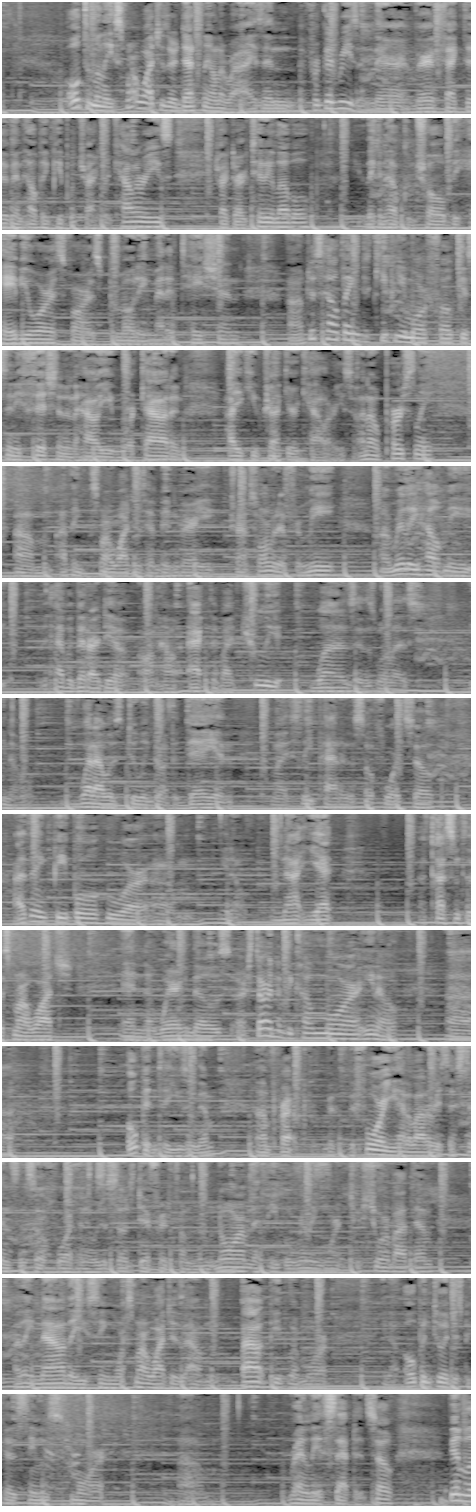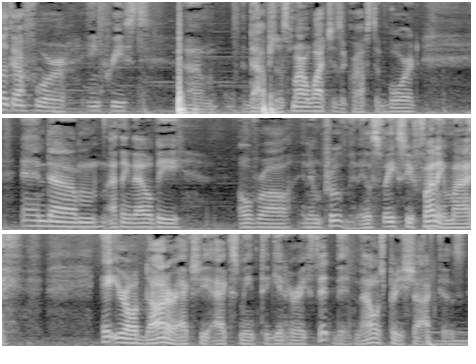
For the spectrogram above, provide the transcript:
Ultimately, smartwatches are definitely on the rise, and for good reason. They're very effective in helping people track their calories, track their activity level. They can help control behavior as far as promoting meditation, um, just helping to keep you more focused and efficient in how you work out and how you keep track of your calories. I know personally, um, I think smartwatches have been very transformative for me. Um, really helped me have a better idea on how active I truly was, as well as you know what I was doing throughout the day and my sleep pattern and so forth. So I think people who are um, you know not yet accustomed to smartwatch and uh, wearing those are starting to become more you know open to using them. Um, before you had a lot of resistance and so forth, and it was just so different from the norm that people really weren't too sure about them. I think now that you're seeing more smartwatches out and about, people are more, you know, open to it just because it seems more um, readily accepted. So, be on the lookout for increased um, adoption of smartwatches across the board, and um, I think that will be overall an improvement. It was actually funny. My eight year old daughter actually asked me to get her a Fitbit, and I was pretty shocked because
